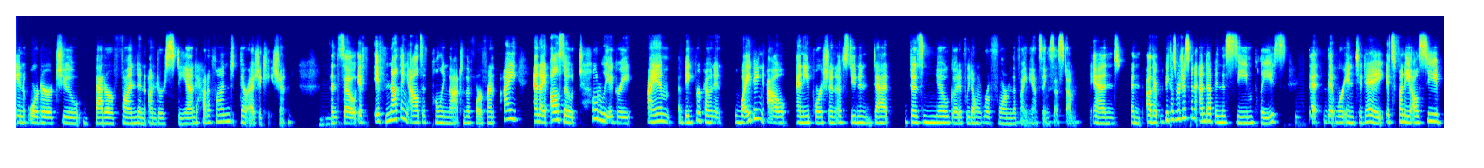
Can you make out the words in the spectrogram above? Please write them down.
in order to better fund and understand how to fund their education. Mm-hmm. And so if if nothing else, if pulling that to the forefront, I and I also totally agree. I am a big proponent wiping out any portion of student debt does no good if we don't reform the financing system. And and other because we're just going to end up in the same place that that we're in today it's funny i'll see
